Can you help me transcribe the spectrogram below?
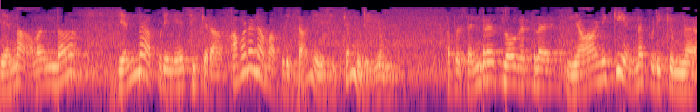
ஏன்னா அவன்தான் என்ன அப்படி நேசிக்கிறான்? அவனை நம்ம அப்படித்தான் நேசிக்க முடியும். அப்ப சென்ற ஸ்லோகத்துல ஞானிக்கு என்ன பிடிக்கும்னா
